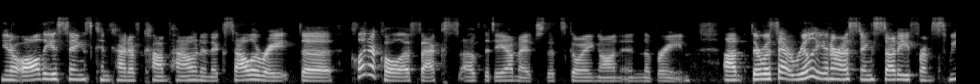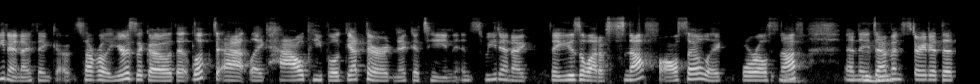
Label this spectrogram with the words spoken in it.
You know, all these things can kind of compound and accelerate the clinical effects of the damage that's going on in the brain. Um, there was that really interesting study from Sweden, I think uh, several years ago, that looked at like how people get their nicotine. In Sweden, I, they use a lot of snuff also, like oral snuff, mm-hmm. and they mm-hmm. demonstrated that,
